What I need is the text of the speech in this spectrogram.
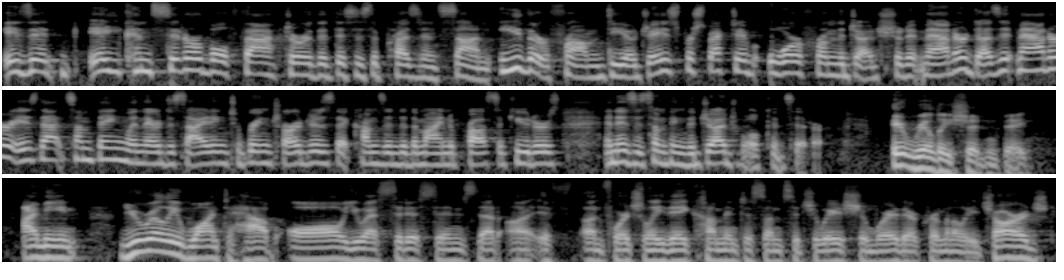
is it a considerable factor that this is the president's son, either from DOJ's perspective or from the judge? Should it matter? Does it matter? Is that something when they're deciding to bring charges that comes into the mind of prosecutors, and is it something the judge will consider? It really shouldn't be. I mean, you really want to have all U.S. citizens that, uh, if unfortunately they come into some situation where they're criminally charged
